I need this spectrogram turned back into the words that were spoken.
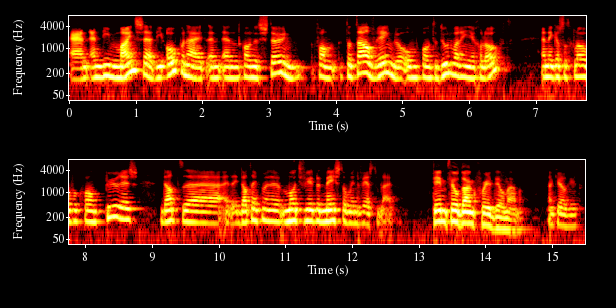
En, en die mindset, die openheid en, en gewoon de steun van totaal vreemden om gewoon te doen waarin je gelooft. En ik als dat geloof ook gewoon puur is, dat, dat heeft me motiveert het meeste om in de VS te blijven. Tim, veel dank voor je deelname. Dankjewel, Geert.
